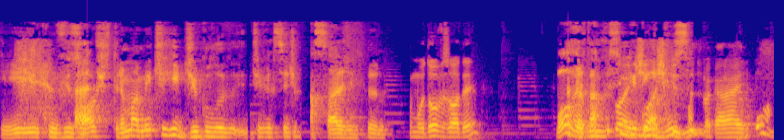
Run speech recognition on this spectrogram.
E com um visual é. extremamente ridículo, diga-se de passagem, cara. Mudou o visual dele? Porra, ele tá com esse bigodinho esquisito pra caralho. Porra,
